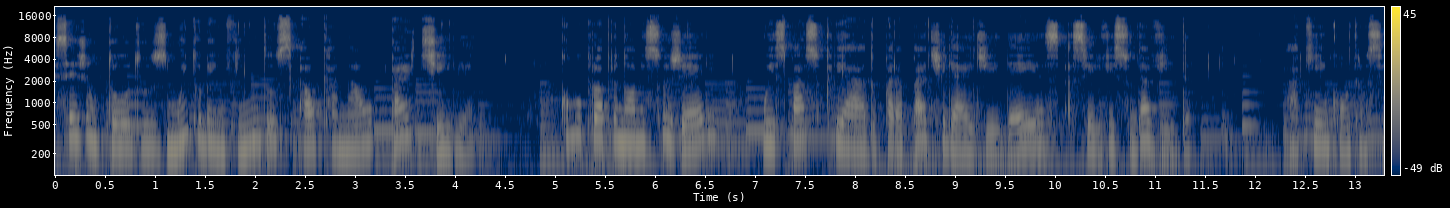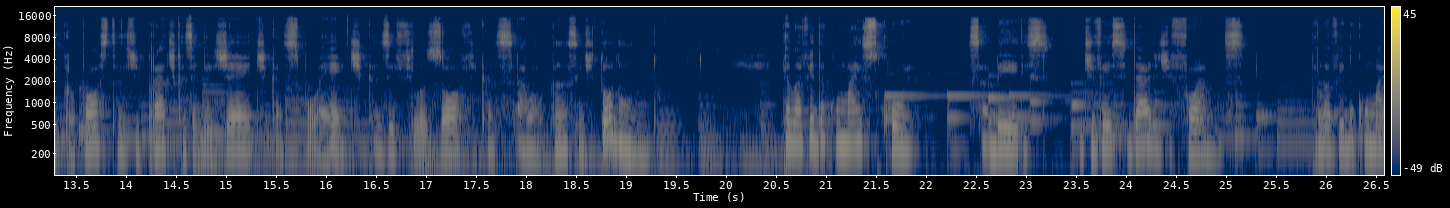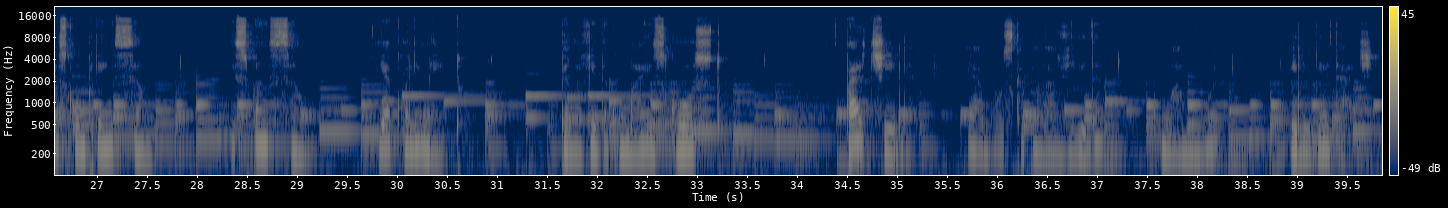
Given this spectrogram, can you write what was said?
Sejam todos muito bem-vindos ao canal Partilha. Como o próprio nome sugere, o espaço criado para partilhar de ideias a serviço da vida. Aqui encontram-se propostas de práticas energéticas, poéticas e filosóficas ao alcance de todo mundo. Pela vida com mais cor, saberes e diversidade de formas, pela vida com mais compreensão, expansão e acolhimento, pela vida com mais gosto. Partilha é a busca pela vida com amor e liberdade.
